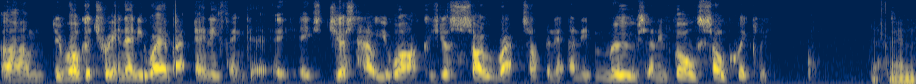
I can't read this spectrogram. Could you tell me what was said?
um, derogatory in any way about anything. It, it's just how you are because you're so wrapped up in it, and it moves and evolves so quickly. Definitely.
